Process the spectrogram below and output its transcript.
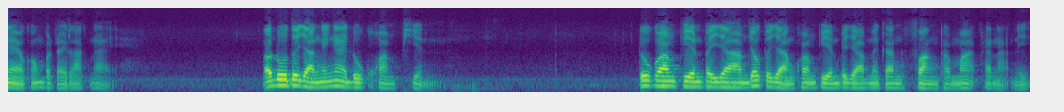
แนวของปัจจัยลักษณ์ได้ เราดูตัวอย่างง่าย ๆ ดูความเพียรดูความเพียรพยายามยกตัวอย่างความเพียรพยายามในการฟังธรรมะขณะนี้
